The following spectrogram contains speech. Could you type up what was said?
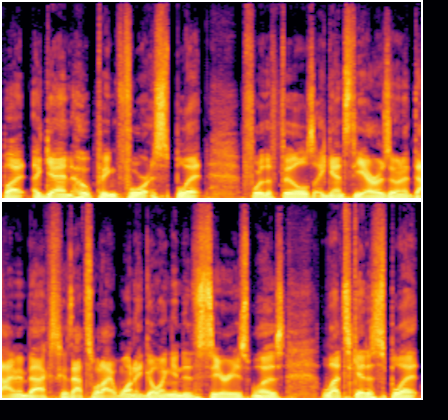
But again, hoping for a split for the Phils against the Arizona Diamondbacks because that's what I wanted going into the series was let's get a split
